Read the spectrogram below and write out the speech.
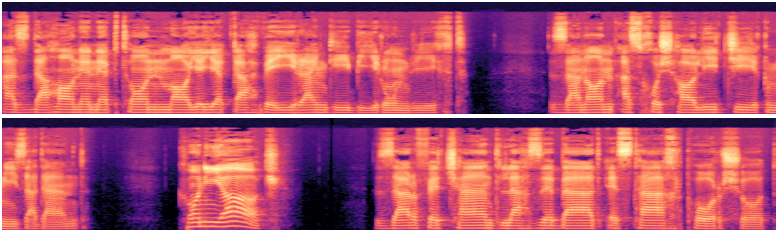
از دهان نپتون مایه قهوه‌ای رنگی بیرون ریخت. زنان از خوشحالی جیغ می‌زدند. کنیاک ظرف چند لحظه بعد استخر پر شد.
